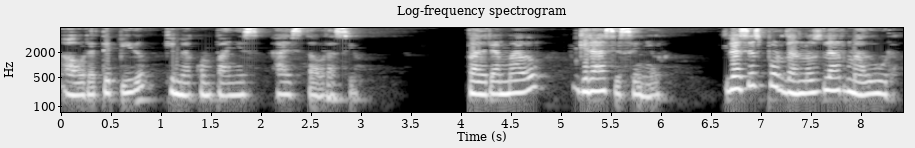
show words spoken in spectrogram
Ahora te pido que me acompañes a esta oración. Padre amado, gracias Señor. Gracias por darnos la armadura,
